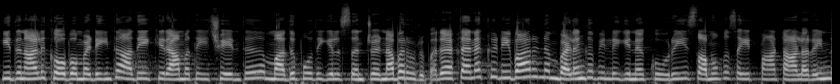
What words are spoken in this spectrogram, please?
இதனால் கோபமடைந்து அதே கிராமத்தைச் சேர்ந்து மதுபோதையில் சென்ற நபர் ஒருவர் தனக்கு நிவாரணம் வழங்கவில்லை என கூறி சமூக செயற்பாட்டாளரின்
